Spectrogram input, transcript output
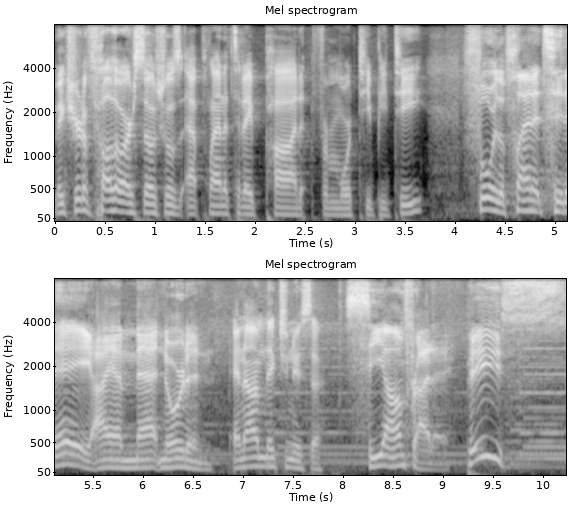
make sure to follow our socials at Planet Today Pod for more TPT. For the Planet Today, I am Matt Norden. And I'm Nick Janusa. See you on Friday. Peace.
